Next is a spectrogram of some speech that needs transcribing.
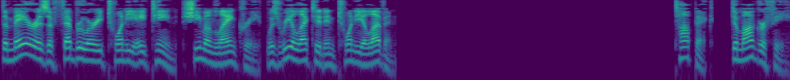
The mayor as of February 2018, Shimon Lankri, was re-elected in 2011. Demography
